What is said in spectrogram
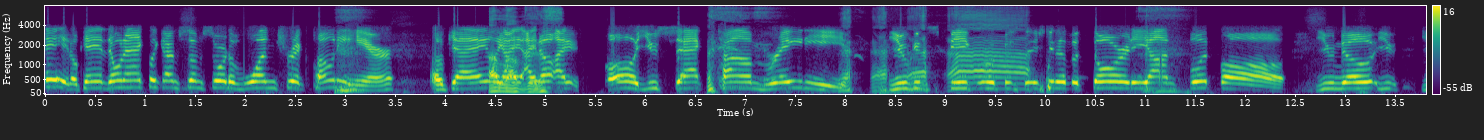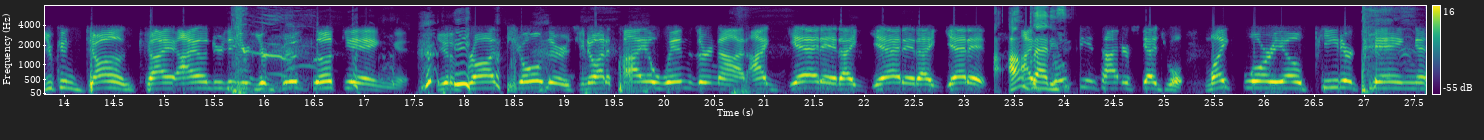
fade. Okay, don't act like I'm some sort of one-trick pony here. Okay, like I, I, I know I. Oh, you sacked Tom Brady. you can speak from a position of authority on football. You know you you can dunk. I, I understand you're, you're good looking. You have broad shoulders. You know how to tie a Windsor knot. I get it. I get it. I get it. I'm glad he's the entire schedule. Mike Florio, Peter King,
